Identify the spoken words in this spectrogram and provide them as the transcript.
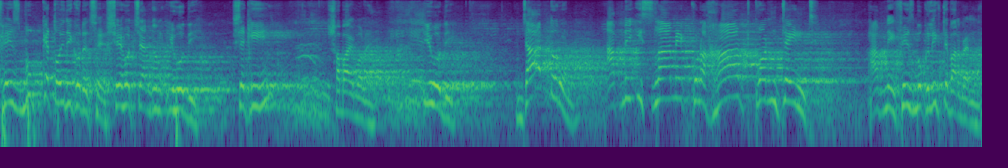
ফেসবুককে তৈরি করেছে, সে হচ্ছে একজন ইহুদি। সে কি? সবাই বলেন, ইহুদি। যার দরুন আপনি ইসলামিক কোনো হার্ড কন্টেন্ট আপনি ফেসবুকে লিখতে পারবেন না।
